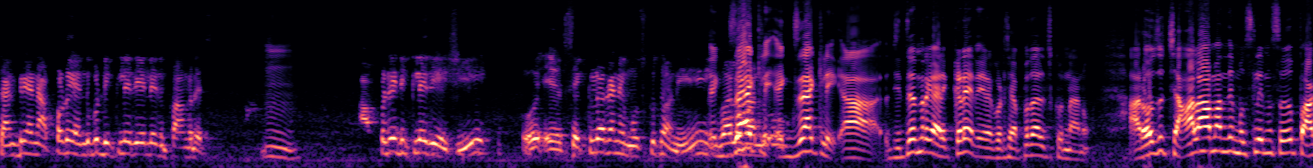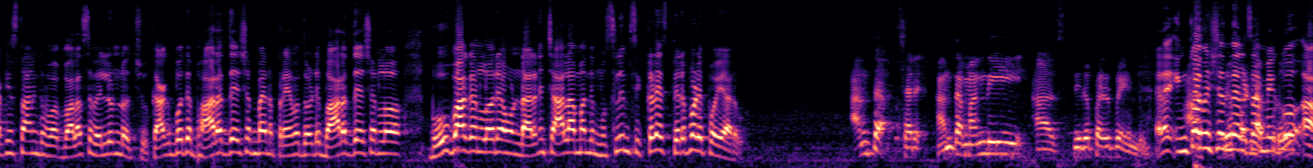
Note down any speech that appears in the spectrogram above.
కంట్రీ అని అప్పుడు ఎందుకు డిక్లేర్ చేయలేదు కాంగ్రెస్. అప్పుడే డిక్లేర్ చేసి సెక్యులర్ అనే ముసుగుతోని ఎగ్జాక్ట్లీ ఎగ్జాక్ట్లీ జితేంద్ర గారు ఇక్కడే నేను ఒకటి చెప్పదలుచుకున్నాను. ఆ రోజు చాలా మంది ముస్లిమ్స్ పాకిస్తాన్కి వలస వెళ్ళుండొచ్చు. కాకపోతే భారతదేశం పైన ప్రేమతోటి భారతదేశంలో భూభాగంలోనే ఉండాలని చాలా మంది ముస్లిమ్స్ ఇక్కడే స్థిరపడిపోయారు. అంత సరే అంతమంది ఆ, స్థిరపడిపోయింది ఇంకో విషయం తెలుసా మీకు? ఆ,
